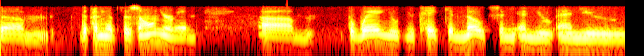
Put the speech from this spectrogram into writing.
um, depending on the zone you're in, the way you, you take in notes and, and you and you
